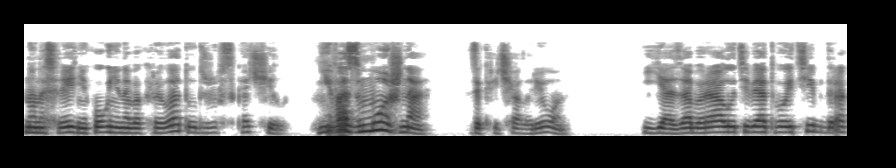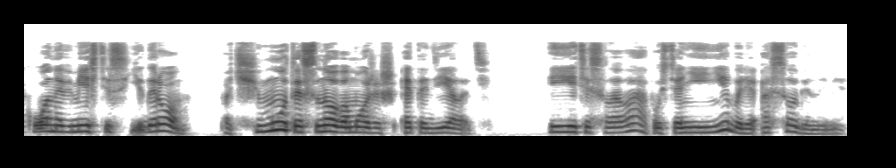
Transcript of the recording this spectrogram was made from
Но наследник огненного крыла тут же вскочил. «Невозможно!» — закричал Орион. «Я забрал у тебя твой тип дракона вместе с ядром. Почему ты снова можешь это делать?» И эти слова, пусть они и не были особенными,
